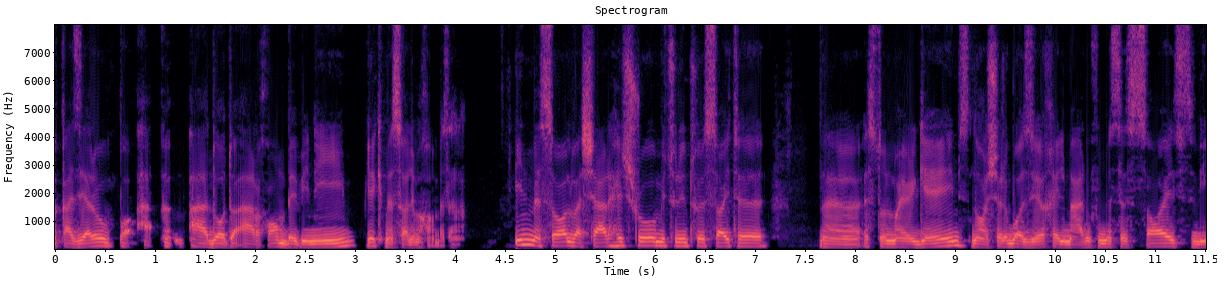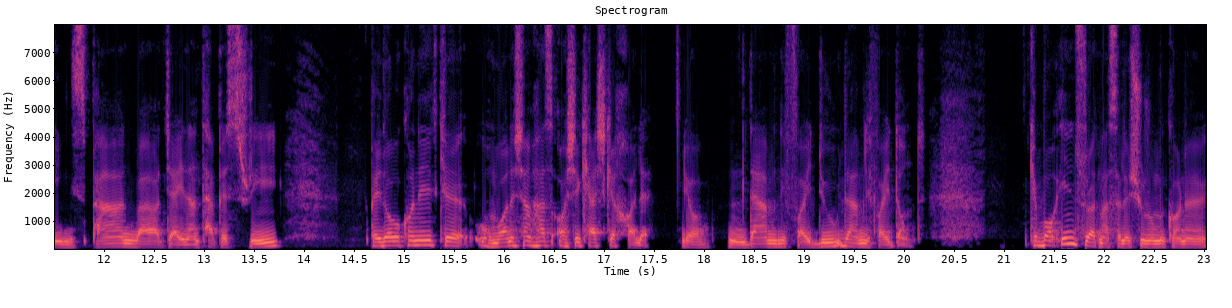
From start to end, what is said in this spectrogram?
قضیه رو با اعداد و ارقام ببینیم یک مثالی می‌خوام بزنم. این مثال و شرحش رو می‌تونید توی سایت Stonemaier Games ناشر بازی خیلی معروفی مثل Scythe، Wingspan و جدیدن Tapestry پیدا بکنید که عنوانش هم هست آش کشک خاله یا damn if I do, damn if که با این صورت مسئله شروع می‌کنه.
